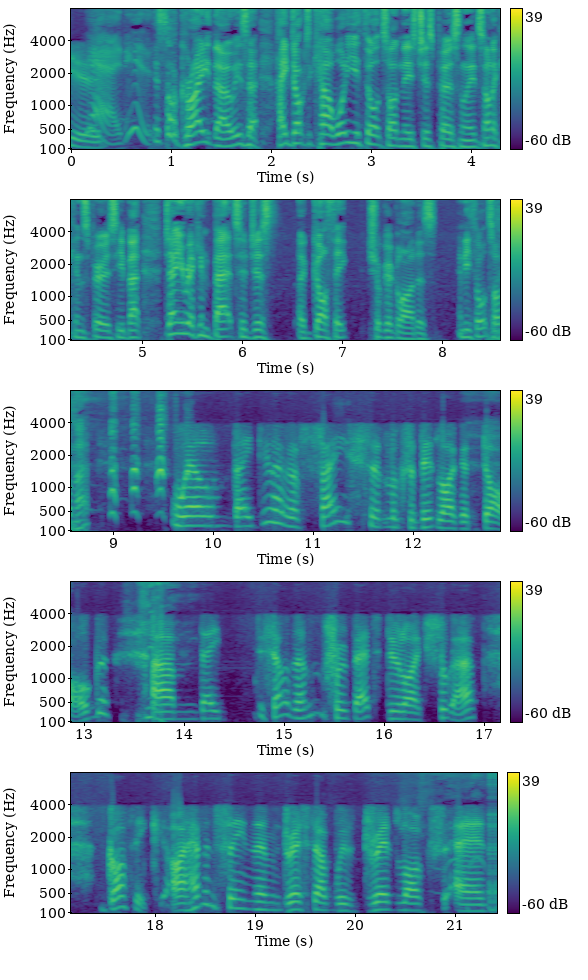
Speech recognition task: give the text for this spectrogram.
cute. Yeah, it is. It's not great though, is it? Hey, Dr. Karl, what are your thoughts on this? Just personally, it's not a conspiracy, but don't you reckon bats are just a gothic sugar gliders? Any thoughts on that? Well, they do have a face that looks a bit like a dog. Um, they, some of them, fruit bats, do like sugar. Gothic. I haven't seen them dressed up with dreadlocks and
